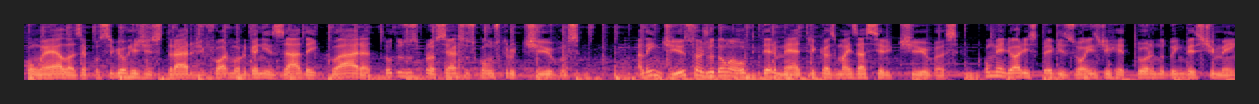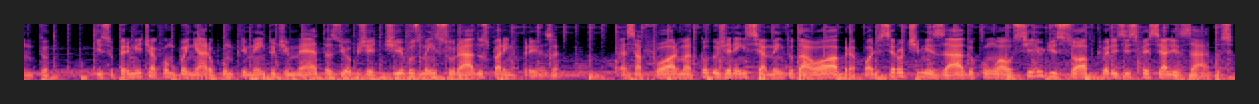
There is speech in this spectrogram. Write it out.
Com elas, é possível registrar de forma organizada e clara todos os processos construtivos, Além disso, ajudam a obter métricas mais assertivas, com melhores previsões de retorno do investimento. Isso permite acompanhar o cumprimento de metas e objetivos mensurados para a empresa. Dessa forma, todo o gerenciamento da obra pode ser otimizado com o auxílio de softwares especializados.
